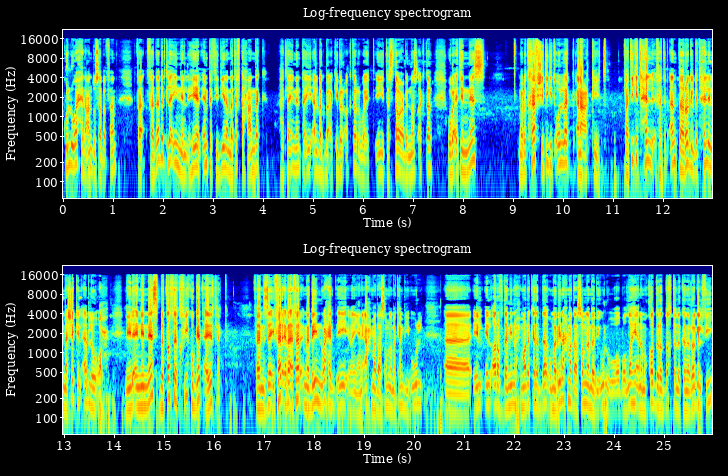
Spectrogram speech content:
كل واحد عنده سبب فاهم؟ فده بتلاقي إن هي ال empathy دي لما تفتح عندك هتلاقي إن أنت إيه قلبك بقى كبر أكتر وبقت إيه تستوعب الناس أكتر وبقت الناس ما بتخافش تيجي تقول لك أنا عكيت. فتيجي تحل فتبقى أنت راجل بتحل المشاكل قبل وقح ليه؟ لأن الناس بتثق فيك وجت قالت لك. فاهم إزاي؟ فرق بقى فرق ما بين واحد إيه يعني أحمد عصام لما كان بيقول آه إيه القرف ده مين الحمار كتب ده؟ وما بين أحمد عصام لما بيقول والله أنا مقدر الضغط اللي كان الراجل فيه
